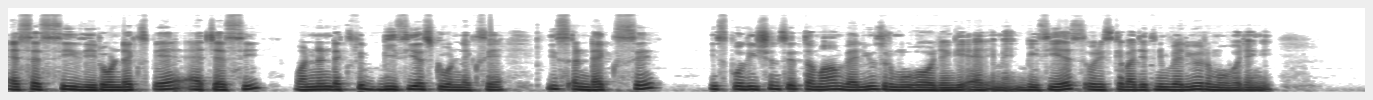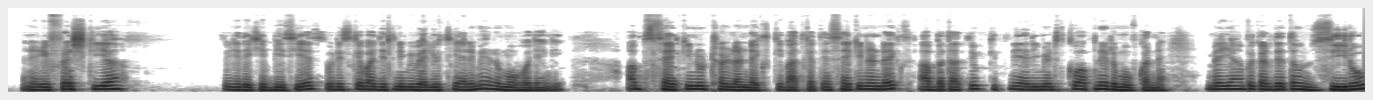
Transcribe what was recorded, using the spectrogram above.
S S C zero index पे है H S C one index पे B C S two index है। इस इंडेक्स से, इस पोजीशन से तमाम वैल्यूज़ रिमूव हो जाएँगे एरे में बी सी एस और इसके बाद जितनी वैल्यू रिमूव हो जाएँगी। मैंने रिफ़्रेश किया तो ये देखिए बी सी एस और इसके बाद जितनी भी वैल्यू थी एरे में रिमूव हो जाएँगी। अब सेकेंड और थर्ड इंडेक्स की बात करते हैं। सेकेंड इंडेक्स आप बताते हो कितने एलिमेंट्स को आपने रिमूव करना है। मैं यहाँ पे कर देता हूँ ज़ीरो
